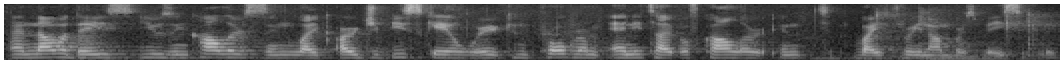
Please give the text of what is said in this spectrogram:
And nowadays, using colors in like RGB scale, where you can program any type of color in by three numbers, basically.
